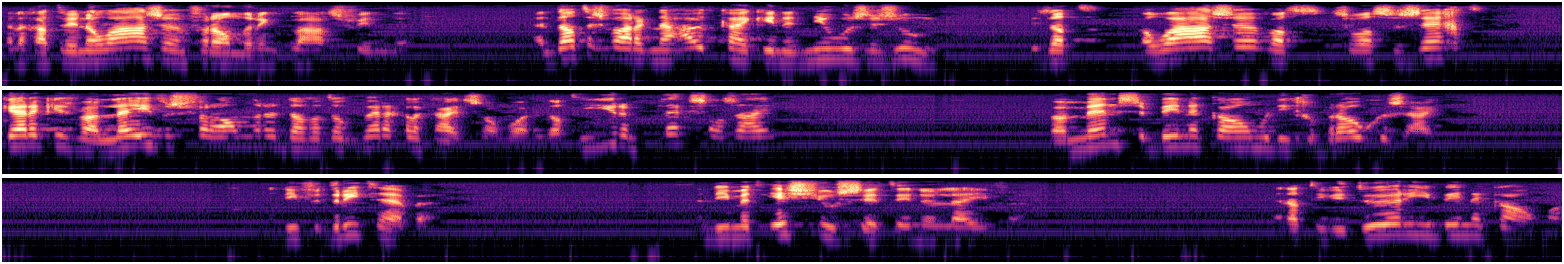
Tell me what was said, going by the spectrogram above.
En dan gaat er in Oase een verandering plaatsvinden. En dat is waar ik naar uitkijk in het nieuwe seizoen. Is dat Oase, wat, zoals ze zegt, kerk is waar levens veranderen, dat het ook werkelijkheid zal worden. Dat hier een plek zal zijn waar mensen binnenkomen die gebroken zijn. Die verdriet hebben. En die met issues zitten in hun leven. En dat die de deur hier binnenkomen.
